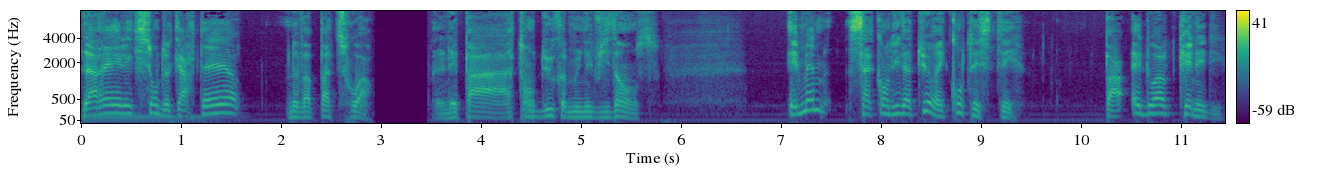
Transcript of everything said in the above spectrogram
La réélection de Carter ne va pas de soi. Elle n'est pas attendue comme une évidence. Et même sa candidature est contestée par Edward Kennedy.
